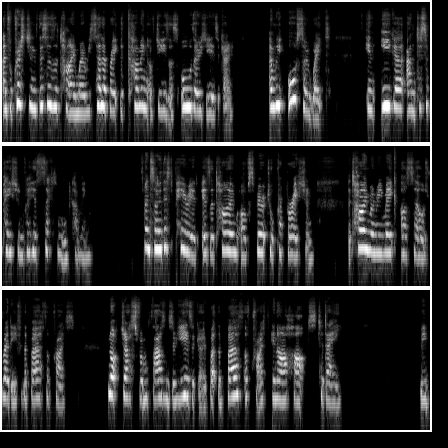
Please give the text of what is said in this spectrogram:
and for Christians this is a time where we celebrate the coming of Jesus all those years ago. And we also wait in eager anticipation for his second coming. And so this period is a time of spiritual preparation, a time when we make ourselves ready for the birth of Christ, not just from thousands of years ago, but the birth of Christ in our hearts today. We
